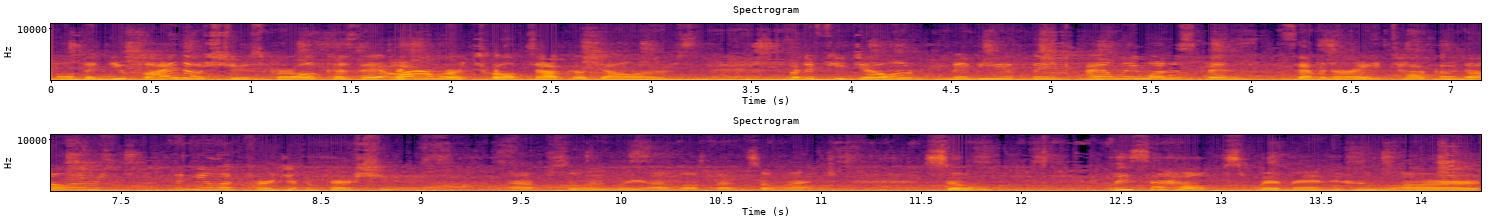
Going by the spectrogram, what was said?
well, then you buy those shoes, girl, because they are worth 12 taco dollars. But if you don't, maybe you think, I only want to spend seven or eight taco dollars, then you look for a different pair of shoes. Absolutely. I love that so much. So, Lisa helps women who are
